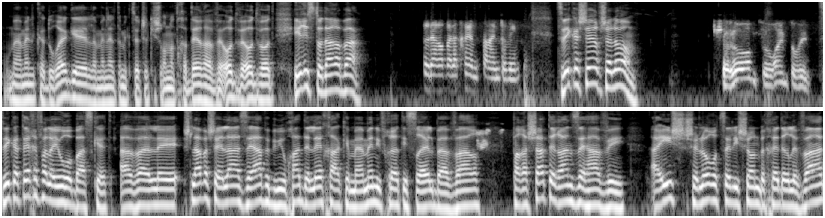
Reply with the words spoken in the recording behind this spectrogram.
הוא מאמן כדורגל, המנהלת המקצועית של כישרונות חדרה, ועוד ועוד ועוד. איריס, תודה רבה. תודה רבה לכם, צהריים טובים. צביקה שרף, שלום. שלום, צהריים טובים. צביקה, תכף על היורו בסקט, אבל uh, שלב השאלה הזהה, ובמיוחד אליך כמאמן נבחרת ישראל בעבר, פרשת ערן זהבי, האיש שלא רוצה לישון בחדר לבד,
